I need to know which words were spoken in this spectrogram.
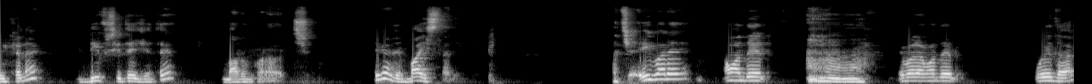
ওইখানে ডিপ সিতে যেতে বারণ করা হচ্ছে। ঠিক আছে? বাইশ তারিখ। আচ্ছা এইবারে আমাদের, এবারে আমাদের weather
